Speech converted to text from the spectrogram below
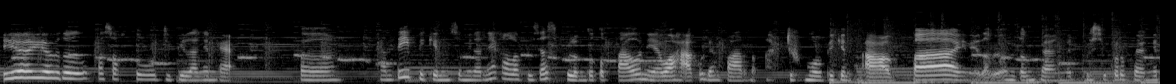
Iya iya betul. Pas waktu dibilangin kayak eh nanti bikin seminarnya kalau bisa sebelum tutup tahun ya. Wah aku udah parno. Aduh mau bikin apa ini? Tapi untung banget, bersyukur banget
